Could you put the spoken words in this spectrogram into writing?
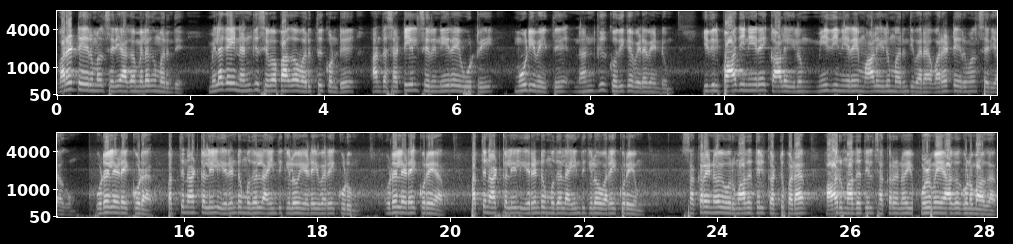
வறட்டு இருமல் சரியாக மிளகு மருந்து. மிளகை நன்கு சிவப்பாக வறுத்து கொண்டு அந்த சட்டியில் சிறு நீரை ஊற்றி மூடி வைத்து நன்கு கொதிக்க விட வேண்டும். இதில் பாதி நீரை காலையிலும் மீதி நீரை மாலையிலும் அருந்தி வர வறட்டு இருமல் சரியாகும். உடல் எடை கூட. பத்து நாட்களில் இரண்டு முதல் ஐந்து கிலோ எடை வரை கூடும். உடல் எடை குறைய. பத்து நாட்களில் இரண்டு முதல் ஐந்து கிலோ வரை குறையும். சர்க்கரை நோய் ஒரு மாதத்தில் கட்டுப்பட. ஆறு மாதத்தில் சர்க்கரை நோய் முழுமையாக குணமாக.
